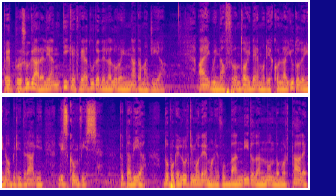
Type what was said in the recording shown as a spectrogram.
per prosciugare le antiche creature della loro innata magia. Aegwin affrontò i demoni e con l'aiuto dei nobili draghi li sconfisse. Tuttavia, dopo che l'ultimo demone fu bandito dal mondo mortale,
